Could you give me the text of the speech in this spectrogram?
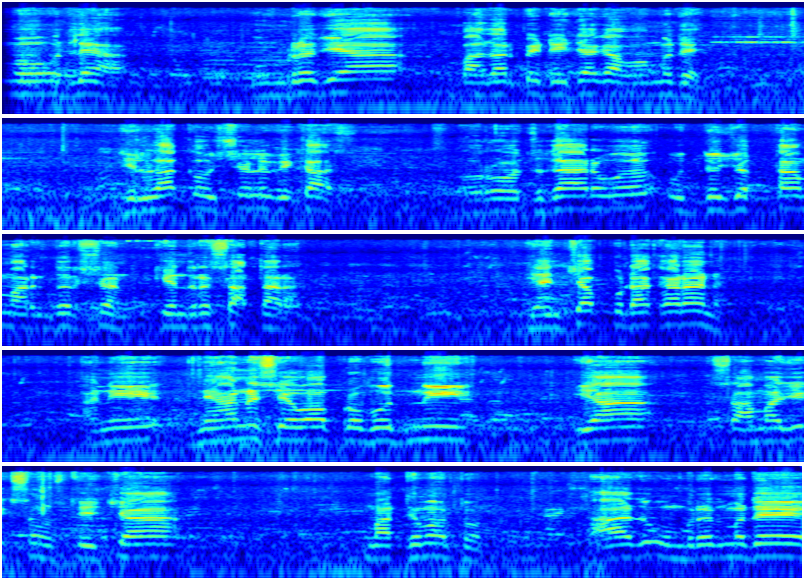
मधल्या उमरज या बाजारपेठेच्या गावामध्ये जिल्हा कौशल्य विकास रोजगार व उद्योजकता मार्गदर्शन केंद्र सातारा यांच्या पुढाकारानं आणि ज्ञानसेवा प्रबोधनी या सामाजिक संस्थेच्या माध्यमातून. आज उमरदमध्ये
